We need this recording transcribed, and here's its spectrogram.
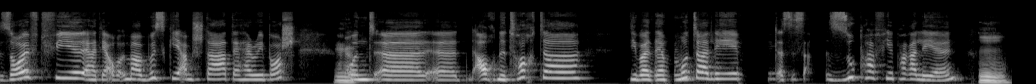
säuft viel. Er hat ja auch immer Whisky am Start, der Harry Bosch. Ja. Und äh, äh, auch eine Tochter, die bei der Mutter lebt. Es ist super viel Parallelen. Hm.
